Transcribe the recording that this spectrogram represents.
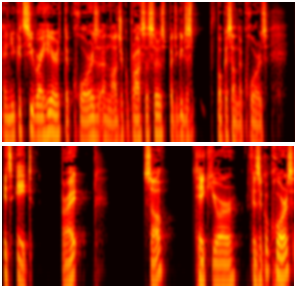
and you could see right here the cores and logical processors, but you could just focus on the cores. It's eight, all right? So take your physical cores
